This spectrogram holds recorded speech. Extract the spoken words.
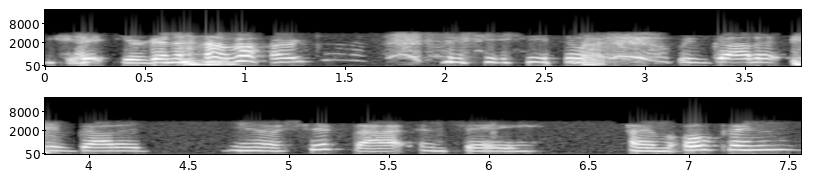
you're going to Mhm. have a hard time. you know, Right. we've got to we've got to you know shift that and say, "I'm open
